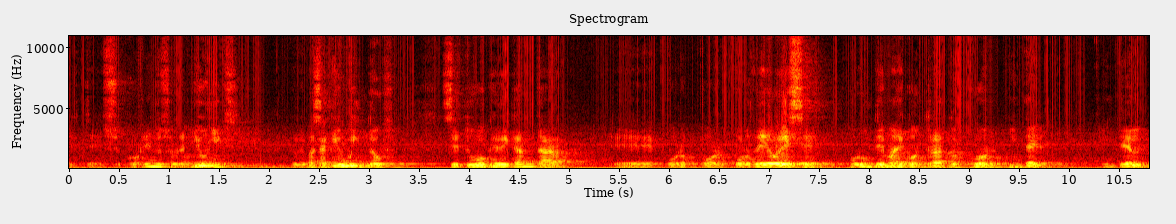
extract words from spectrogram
este, corriendo sobre Unix. Lo que pasa es que Windows se tuvo que decantar eh, por, por, por DOS por un tema de contratos con Intel. Intel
